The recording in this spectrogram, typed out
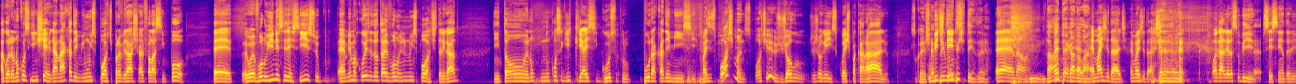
Agora, eu não consegui enxergar na academia um esporte pra virar a chave e falar assim, pô, é, eu evoluí nesse exercício, é a mesma coisa de eu estar evoluindo no esporte, tá ligado? Então, eu não, não consegui criar esse gosto por, por academia em si. Mas esporte, mano, esporte eu jogo, já joguei squash pra caralho. Squash O é beach primo tênis. beach tênis, né, velho? É, não. Hum, dá uma pegada é, lá. É mais de idade, é mais de idade. Uma galera sub-60 ali.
